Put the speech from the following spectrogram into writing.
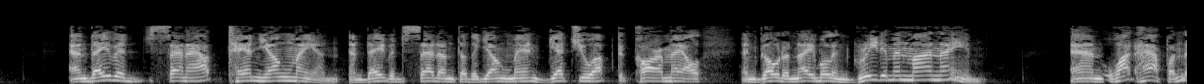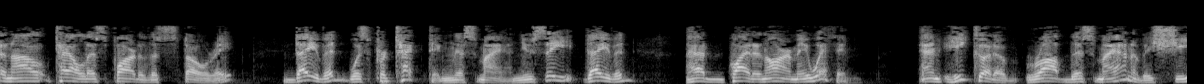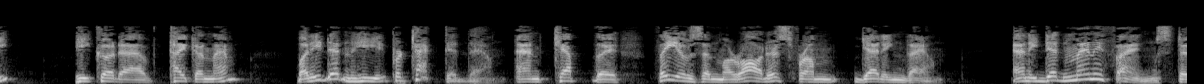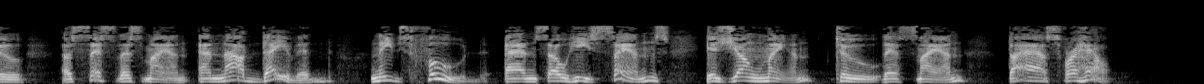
And David sent out ten young men, and David said unto the young men, Get you up to Carmel, and go to Nabal, and greet him in my name. And what happened, and I'll tell this part of the story, David was protecting this man. You see, David had quite an army with him. And he could have robbed this man of his sheep. He could have taken them. But he didn't. He protected them and kept the thieves and marauders from getting them. And he did many things to assist this man. And now David needs food. And so he sends his young man to this man to ask for help.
